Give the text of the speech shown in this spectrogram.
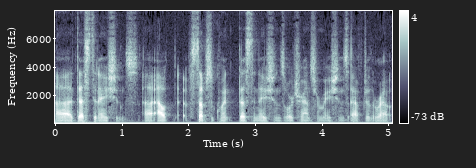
uh, destinations, uh, out subsequent destinations or transformations after the route.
